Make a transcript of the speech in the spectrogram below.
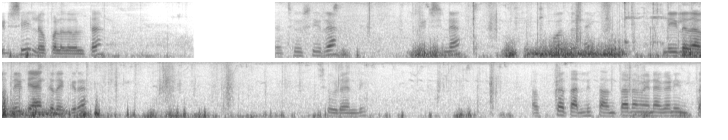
ఇడిచి లోపల తోలుతా. చూసిరా ఇడిచిన పోతున్నాయి. నీళ్ళు తాగుతాయి ట్యాంక్ దగ్గర. చూడండి. ఒక్క తల్లి సంతానమైనా కానీ ఇంత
